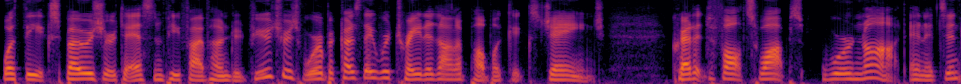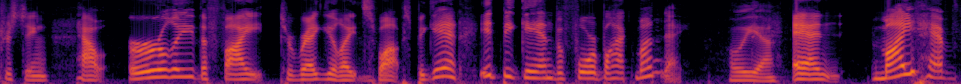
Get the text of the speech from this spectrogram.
what the exposure to S&P 500 futures were because they were traded on a public exchange. Credit default swaps were not, and it's interesting how early the fight to regulate swaps began. It began before Black Monday Oh, yeah. and might have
